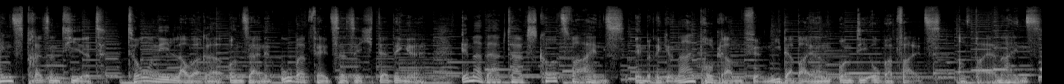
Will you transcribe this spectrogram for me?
1 präsentiert Toni Lauerer und seine Oberpfälzer Sicht der Dinge. Immer werktags kurz vor 1 im Regionalprogramm für Niederbayern und die Oberpfalz auf Bayern 1.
